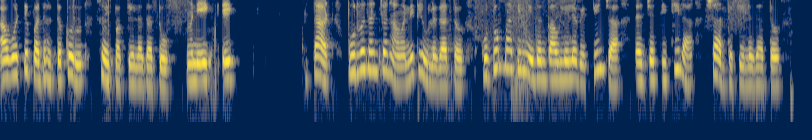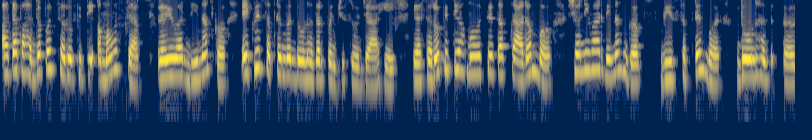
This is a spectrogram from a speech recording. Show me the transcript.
आवडते पदार्थ करून स्वयंपाक केला जातो. आणि एक एक ताट पूर्वजांच्या नावाने ठेवलं जातं. कुटुंबातील निधन पावलेल्या व्यक्तींच्या त्यांच्या तिथीला श्राद्ध केलं जातं. आता भाद्रपद सरोपिती अमावस्या रविवार दिनांक एकवीस सप्टेंबर दोन हजार पंचवीस रोजी आहे. या सरोपिती अमावस्येचा प्रारंभ शनिवार दिनांक वीस सप्टेंबर दोन हजार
